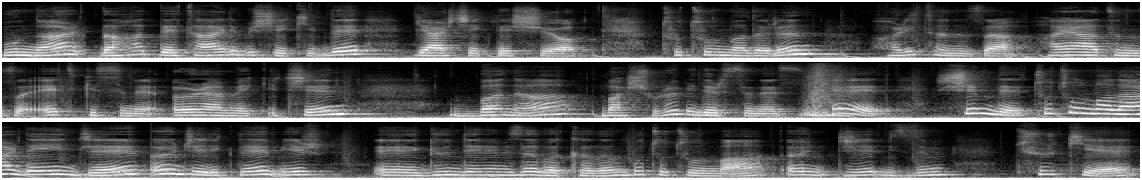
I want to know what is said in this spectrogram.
bunlar daha detaylı bir şekilde gerçekleşiyor. Tutulmaların haritanıza, hayatınıza etkisini öğrenmek için bana başvurabilirsiniz. Evet, şimdi tutulmalar deyince öncelikle bir e, gündemimize bakalım. Bu tutulma önce bizim Türkiye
